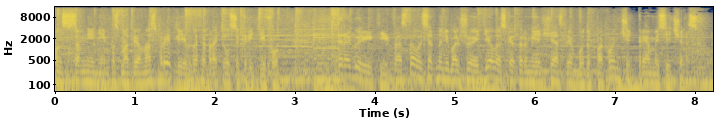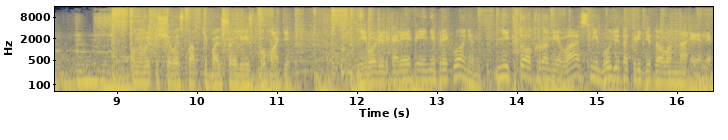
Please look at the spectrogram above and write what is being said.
Он с сомнением посмотрел на Спредли и вновь обратился к Ретифу. «Дорогой Ретиф, осталось одно небольшое дело, с которым я счастлив буду покончить прямо сейчас». Он вытащил из папки большой лист бумаги. «Его великолепие не преклонен. Никто, кроме вас, не будет аккредитован на Эле.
